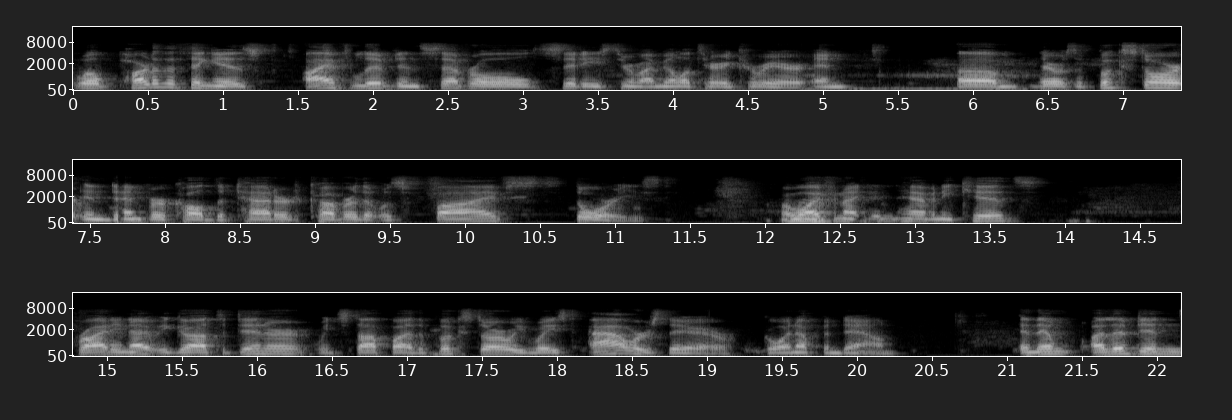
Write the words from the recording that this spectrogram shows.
well, part of the thing is I've lived in several cities through my military career, and um, there was a bookstore in Denver called the Tattered Cover that was five stories. My Hmm. wife and I didn't have any kids. Friday night we'd go out to dinner. We'd stop by the bookstore. We'd waste hours there going up and down. And then I lived in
